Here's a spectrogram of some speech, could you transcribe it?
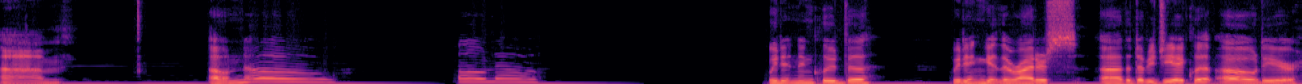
Um, oh no! Oh no! We didn't include the. We didn't get the writers uh, the WGA clip. Oh dear.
